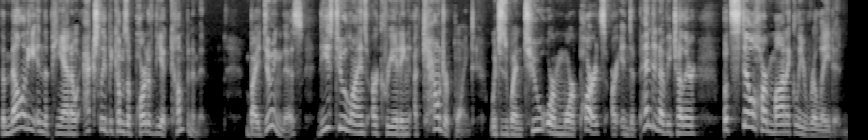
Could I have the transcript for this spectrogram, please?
the melody in the piano actually becomes a part of the accompaniment. By doing this, these two lines are creating a counterpoint, which is when two or more parts are independent of each other, but still harmonically related.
